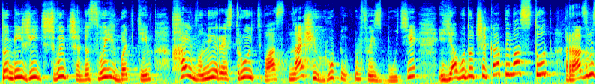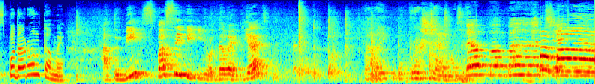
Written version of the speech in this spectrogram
то біжіть швидше до своїх батьків. Хай вони реєструють вас в нашій групі у Фейсбуці, і я буду чекати вас тут разом з подарунками. А тобі спасибі, Іо. Давай п'ять. Давай попрощаємося. До побачення!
